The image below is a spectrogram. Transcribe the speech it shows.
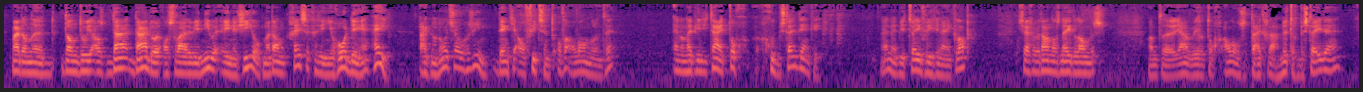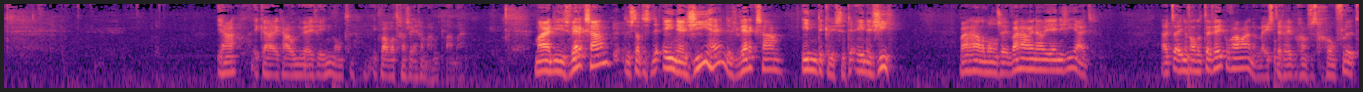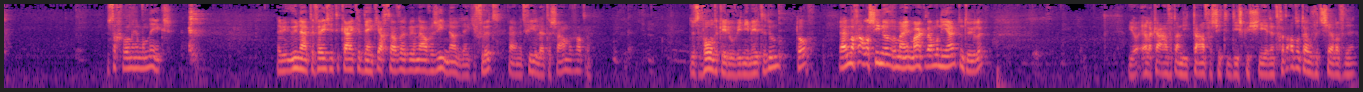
Maar dan, dan doe je als daardoor als het ware weer nieuwe energie op. Maar dan geestelijk gezien, je hoort dingen. Hey, eigenlijk nog nooit zo gezien. Denk je al fietsend of al wandelend. Hè? En dan heb je die tijd toch goed besteed, denk ik. Dan heb je twee vliegen in één klap. Zeggen we dan als Nederlanders. Want uh, ja, we willen toch al onze tijd graag nuttig besteden. Hè? Ja, ik, uh, ik hou nu even in, want ik wou wat gaan zeggen, maar laat maar. Maar die is werkzaam, dus dat is de energie, hè? dus werkzaam in de Christus, de energie. Waar halen we onze, waar haal je nou je energie uit? Uit een of ander tv-programma? De meeste tv-programma's is gewoon flut. Dat is toch gewoon helemaal niks? Heb je u naar tv zitten kijken, denk je achteraf, wat heb je nou gezien? Nou, dan denk je flut, kan je met vier letters samenvatten. Dus de volgende keer hoef je niet meer te doen, toch? Jij mag alles zien over mij, maakt het allemaal niet uit natuurlijk elke avond aan die tafel zitten discussiëren. Het gaat altijd over hetzelfde.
